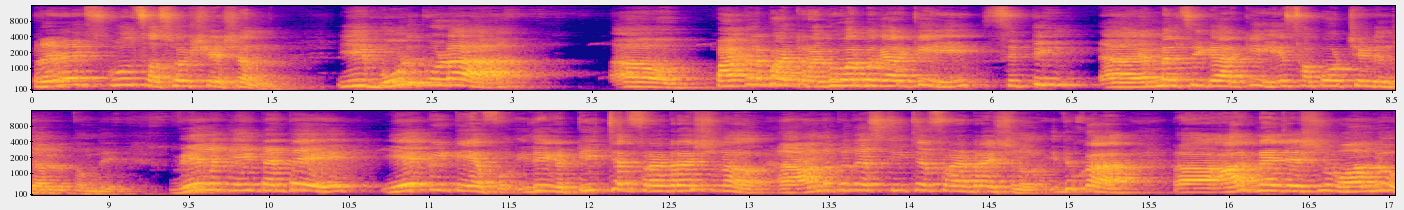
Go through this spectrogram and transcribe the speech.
private schools association ఈ మూడు కూడా పాకలపాటి రఘువర్మ గారికి సిట్టింగ్ ఎమ్మెల్సీ గారికి సపోర్ట్ చేయడం జరుగుతుంది. వీళ్ళకి ఏంటంటే ఏపీటీఎఫ్ ఇది teacher federation Andhra Pradesh teacher federation ఇది ఒక ఆర్గనైజేషన్ వాళ్ళు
